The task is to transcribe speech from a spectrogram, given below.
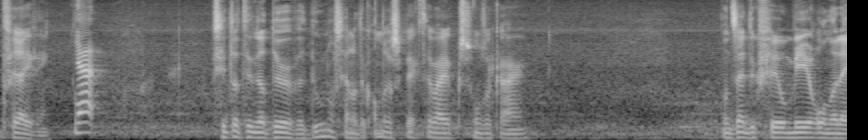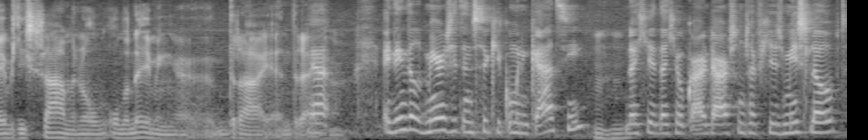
wrijving. Ja, Zit dat in dat durven doen of zijn dat ook andere aspecten waar ik soms elkaar... Want er zijn natuurlijk veel meer ondernemers die samen een on- onderneming eh, draaien en drijven. ik denk dat het meer zit in een stukje communicatie. Mhm. Dat, je, dat je elkaar daar soms eventjes misloopt.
